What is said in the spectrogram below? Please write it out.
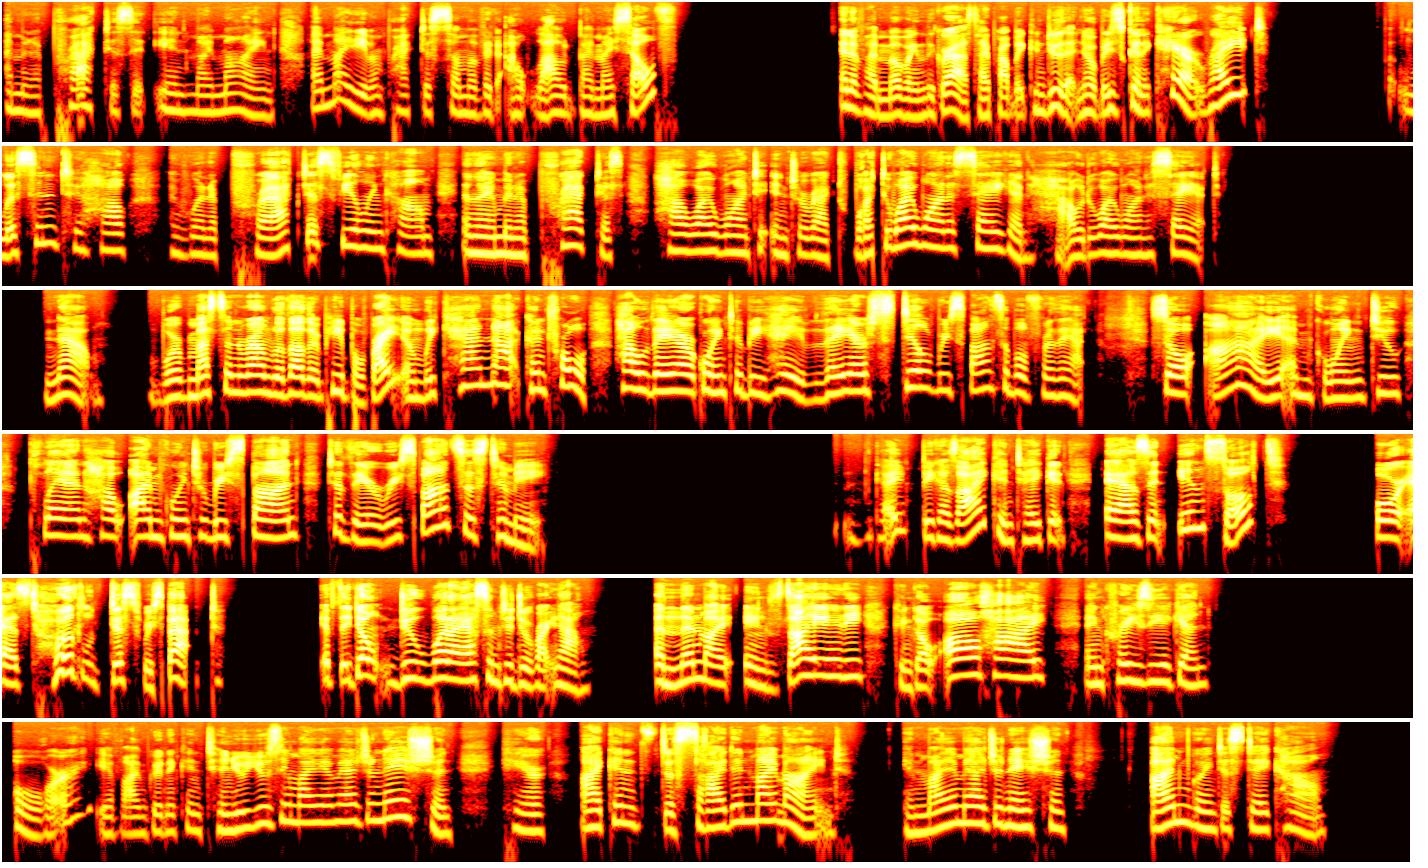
I'm going to practice it in my mind. I might even practice some of it out loud by myself. And if I'm mowing the grass, I probably can do that. Nobody's going to care, right? But listen to how I want to practice feeling calm and I'm going to practice how I want to interact. What do I want to say and how do I want to say it? Now, we're messing around with other people, right? And we cannot control how they are going to behave. They are still responsible for that. So I am going to plan how I'm going to respond to their responses to me. Okay, because I can take it as an insult or as total disrespect if they don't do what I ask them to do right now. And then my anxiety can go all high and crazy again. Or if I'm going to continue using my imagination here, I can decide in my mind, in my imagination, I'm going to stay calm.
